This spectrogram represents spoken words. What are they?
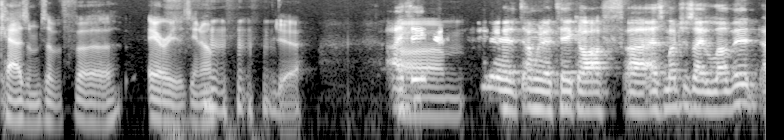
chasms of uh, areas. You know. yeah. I think Um, I'm gonna, I'm gonna take off. Uh, as much as I love it, uh,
